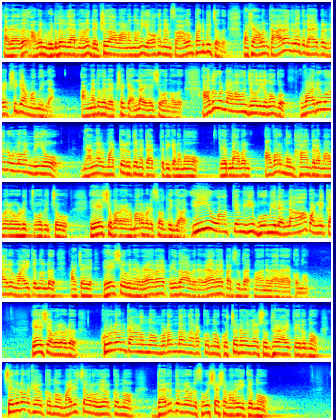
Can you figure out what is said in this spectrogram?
കാര്യം അത് അവൻ വിടുതൽകാരനാണ് രക്ഷിതാവാണെന്നാണ് യോഹനാൻ സ്നാപകൻ പഠിപ്പിച്ചത്. പക്ഷേ അവൻ കാരാഗ്രഹത്തിലായപ്പോൾ രക്ഷിക്കാൻ വന്നില്ല. അങ്ങനത്തെ രക്ഷയ്ക്കല്ല യേശു വന്നത്. അതുകൊണ്ടാണ് അവൻ ചോദിക്കുന്നത് നോക്കൂ വരുവാനുള്ളവൻ നീയോ? ഞങ്ങൾ മറ്റൊരുത്തിനെ കാത്തിരിക്കണമോ? എന്ന് അവൻ അവർ മുഖാന്തരം അവരോട് ചോദിച്ചു. യേശു പറയാണ് മറുപടി ശ്രദ്ധിക്കുക. ഈ വാക്യം ഈ ഭൂമിയിൽ എല്ലാ പള്ളിക്കാരും വായിക്കുന്നുണ്ട്. പക്ഷേ യേശുവിനെ വേറെ പിതാവിനെ വേറെ പരിശുദ്ധാത്മാവിനെ വേറെ ആക്കുന്നു. യേശു അവരോട് കുരുടൻ കാണുന്നു മുടന്തർ നടക്കുന്നു കുഷ്ഠരോഗികൾ ശുദ്ധരായിത്തീരുന്നു ചെകിടർ കേൾക്കുന്നു മരിച്ചവർ ഉയർക്കുന്നു ദരിദ്രരോട് സുവിശേഷം അറിയിക്കുന്നു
